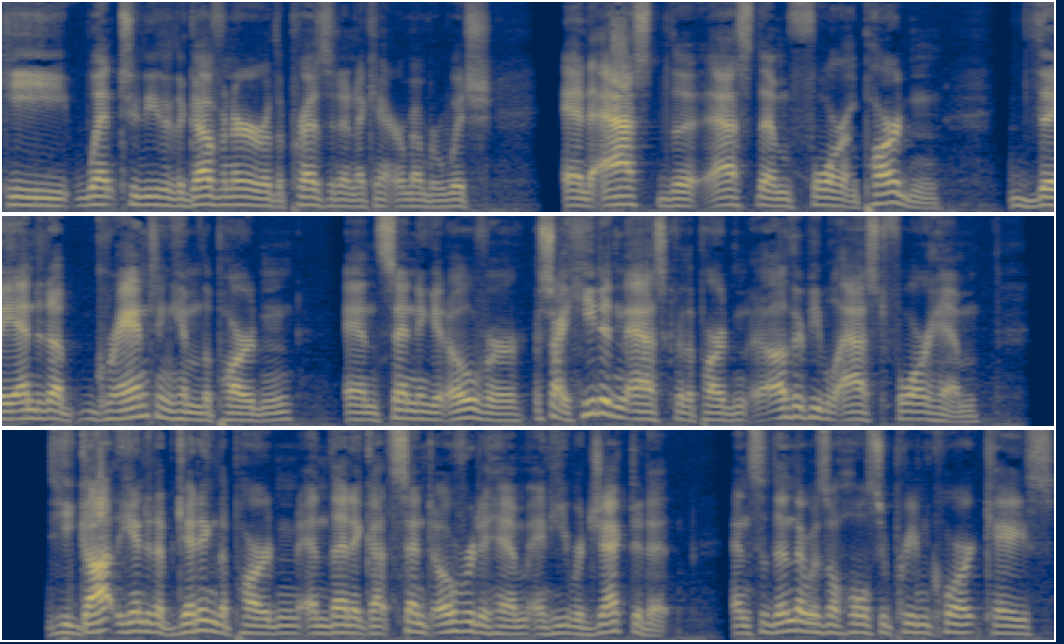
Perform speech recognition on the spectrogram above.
he went to either the governor or the president i can't remember which and asked the asked them for a pardon. They ended up granting him the pardon and sending it over. Sorry he didn't ask for the pardon. Other people asked for him. He got he ended up getting the pardon and then it got sent over to him and he rejected it. And so then there was a whole supreme court case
